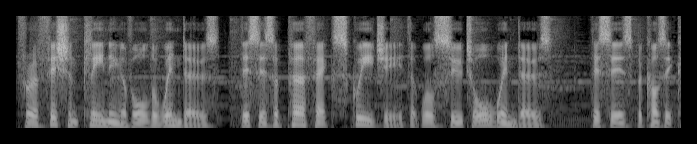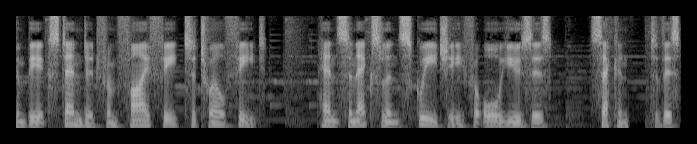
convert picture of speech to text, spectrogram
For efficient cleaning of all the windows, this is a perfect squeegee that will suit all windows. This is because it can be extended from 5 feet to 12 feet. Hence an excellent squeegee for all users. Second, to this,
